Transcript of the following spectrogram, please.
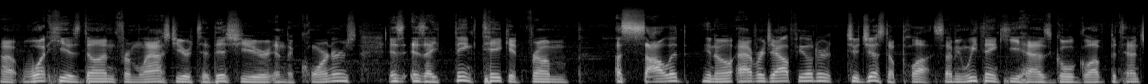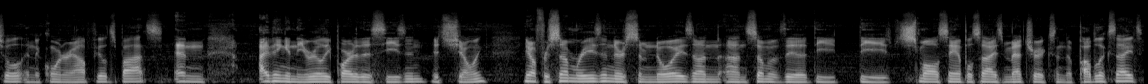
uh, what he has done from last year to this year in the corners is, is I think, take it from a solid, you know, average outfielder to just a plus. I mean, we think he has gold glove potential in the corner outfield spots. And I think in the early part of this season, it's showing. You know, for some reason, there's some noise on, on some of the, the, the small sample size metrics and the public sites.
